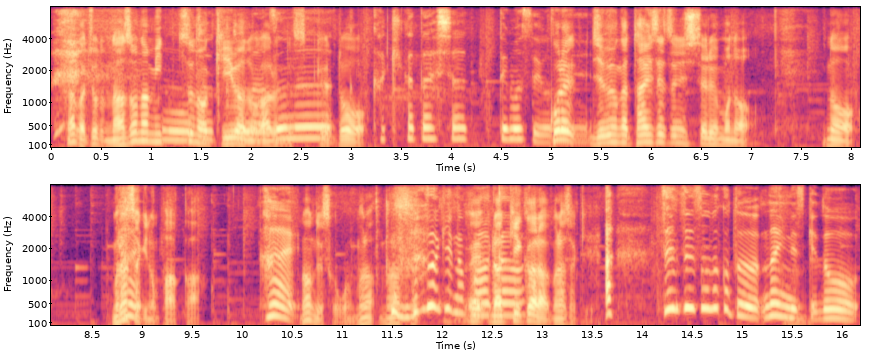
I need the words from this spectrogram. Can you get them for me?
なんかちょっと謎な3つのキーワードがあるんですけど。書き方しちゃってますよね。これ自分が大切にしてるものの紫のパーカー、はい。何ですかこれ？むら紫。紫のパえーカー。ラッキーカラー紫。全然そんなことないんですけど、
